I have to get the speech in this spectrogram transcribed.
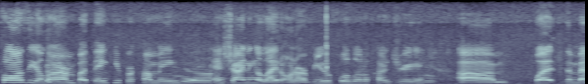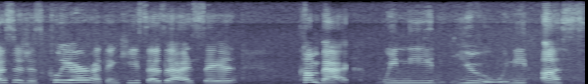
Pause the alarm, but thank you for coming Yeah. and shining a light on our beautiful little country. Um, but the message is clear. I think he says it, I say it. Come back. We need you. We need us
